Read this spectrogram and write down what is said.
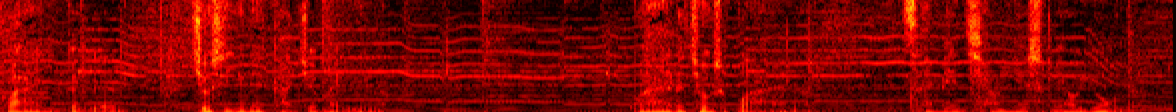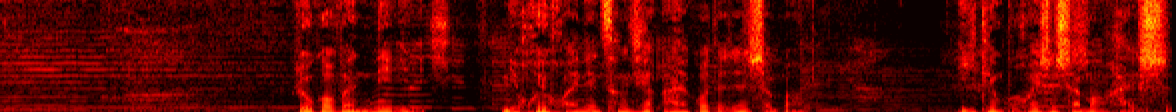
不爱一个人。就是因为感觉没了，不爱了就是不爱了，再勉强也是没有用的。如果问你，你会怀念曾经爱过的人什么？一定不会是山盟海誓，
